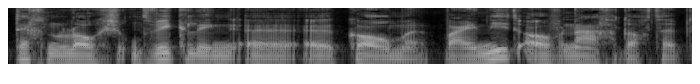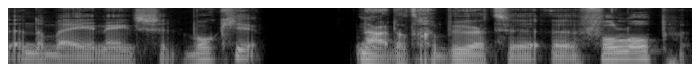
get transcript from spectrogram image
technologische ontwikkeling uh, komen waar je niet over nagedacht hebt. En dan ben je ineens het bokje. Nou, dat gebeurt volop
